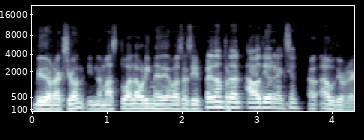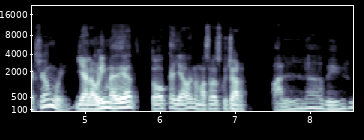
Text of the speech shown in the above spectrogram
Video reacción, y nada más tú a la hora y media vas a decir. Perdón, perdón, audio reacción. audio reacción, güey. Y a la hora y media, todo callado y nomás se va a escuchar. A la verga.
